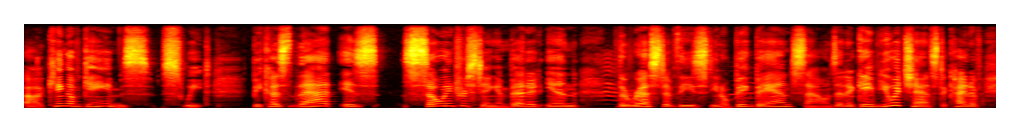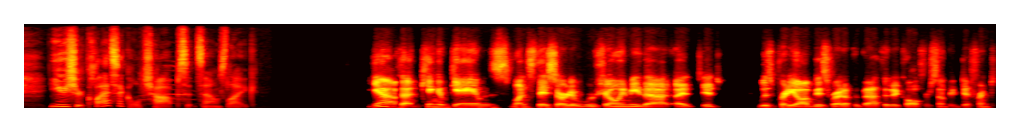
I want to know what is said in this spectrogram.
uh, King of Games suite because that is so interesting, embedded in the rest of these you know big band sounds, and it gave you a chance to kind of use your classical chops. It sounds like. yeah that king of games once they started were showing me that I, it was pretty obvious right off the bat that it called for something different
